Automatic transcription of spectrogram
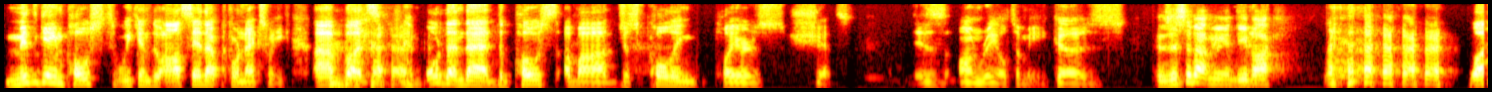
mid-game post we can do i'll say that for next week uh, but more than that the post about just calling players shit is unreal to me because is this about me and Divock? what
